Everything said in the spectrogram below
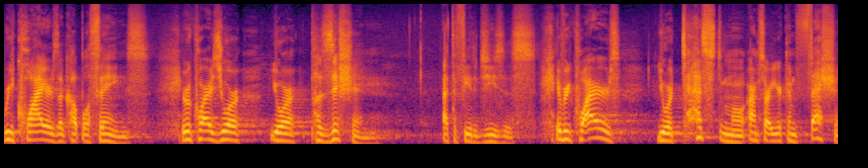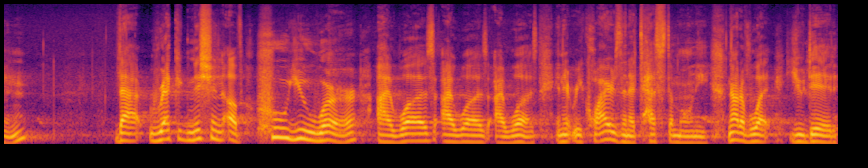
requires a couple things. It requires your, your position at the feet of Jesus, it requires your testimony, I'm sorry, your confession that recognition of who you were I was, I was, I was. And it requires then a testimony, not of what you did,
